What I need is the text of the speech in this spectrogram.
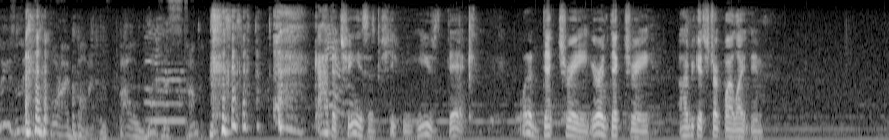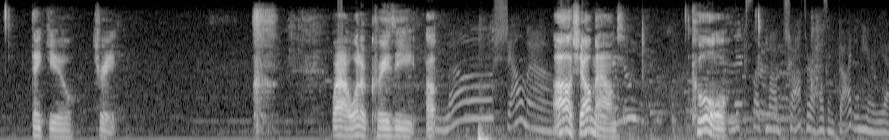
Please leave before I vomit, you foul, ruthless stump. God, the tree is a cheeky huge dick. What a dick tree. You're a dick tree. I hope you get struck by lightning. Thank you, tree. wow, what a crazy. Oh, Hello, Shellmound. oh, shell mound. Cool, Looks like Mog Chothra hasn't gotten here yet.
